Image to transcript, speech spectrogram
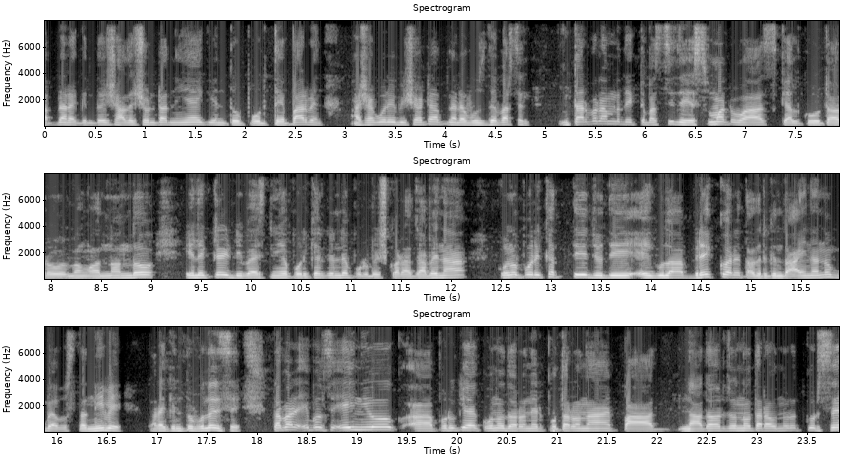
আপনারা কিন্তু এই সাজেশনটা নিয়ে কিন্তু পড়তে পারবেন। আশা করি বিষয়টা আপনারা বুঝতে পারছেন। তারপর আমরা দেখতে পাচ্ছি যে স্মার্ট ওয়াচ ক্যালকুলেটর এবং অন্যান্য ইলেকট্রিক ডিভাইস নিয়ে পরীক্ষার কেন্দ্রে প্রবেশ করা যাবে না। কোনো পরীক্ষার্থী যদি এইগুলা ব্রেক করে, তাদের কিন্তু আইনানুগ ব্যবস্থা নিবে, তারা কিন্তু বলেছে তারপর এ বলছে, এই নিয়োগ প্রক্রিয়া কোনো ধরনের প্রতারণায় পা না দেওয়ার জন্য তারা অনুরোধ করছে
